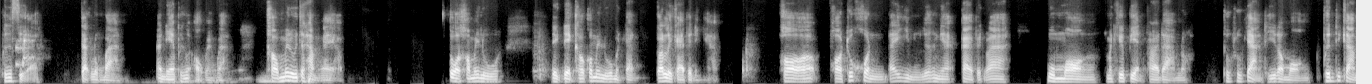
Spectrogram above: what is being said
เพิ่งเสียจากโรงพยาบาลอันนี้เพิ่งออกโรงพยาบาลเขาไม่รู้จะทำไงครับ ตัวเขาไม่รู้ เด็ก ๆเขาก็ไม่รู้เหมือนกัน ก็เลยกลายเป็นอย่างนี้ครับ พอพอทุกคนได้ยินเรื่องเนี้ยกลายเป็นว่า มุมมองมันคือเปลี่ยนพาราดามเนาะทุก ๆ อย่างที่เรามองพฤติกรรม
